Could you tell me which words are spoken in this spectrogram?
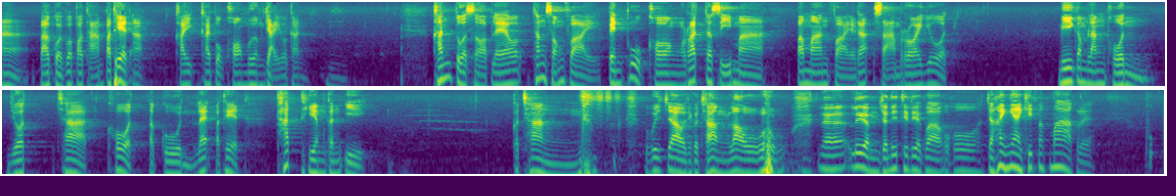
อ่าปรากฏว่าพอถามประเทศอะใครใครปกครองเมืองใหญ่กว่ากัน คั้นตรวจสอบแล้วทั้งสองฝ่ายเป็นผู้ครองรัฐสีมาประมาณฝ่ายละสามร้อยโยชน์มีกำลังพล ยศ ชาติ โคตรตระกูลและประเทศ ทัดเทียมกันอีก ก็ช่าง พระพุทธเจ้านี่ก็ช่างเล่านะเรื่องชนิดที่เรียกว่า โอ้โหจะให้แง่คิดมาก ๆ เลย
